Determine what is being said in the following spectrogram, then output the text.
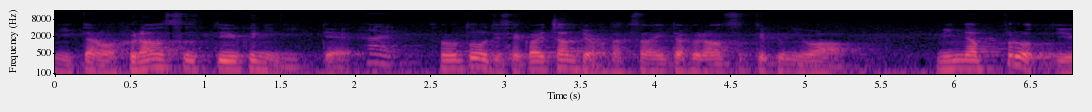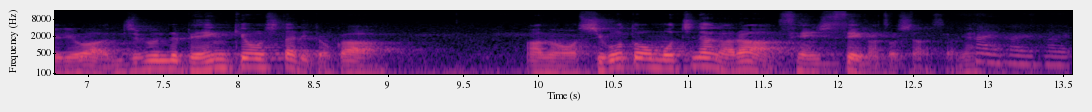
行ったのはフランスっていう国に行ってはいその当時世界チャンピオンがたくさんいたフランスっていう国はみんなプロっていうよりは自分で勉強したりとかあの仕事を持ちながら選手生活をしたんですよね。はいはいはい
